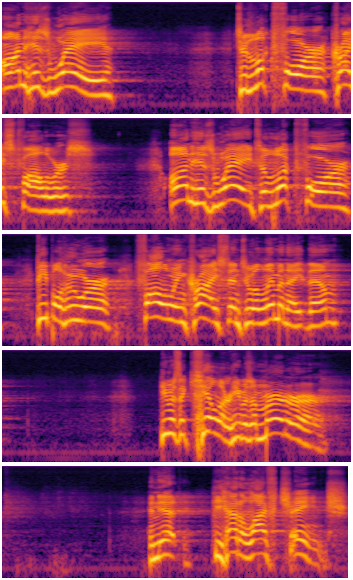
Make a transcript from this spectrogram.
on his way to look for Christ followers, on his way to look for people who were following Christ and to eliminate them. He was a killer, he was a murderer. And yet, he had a life change.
